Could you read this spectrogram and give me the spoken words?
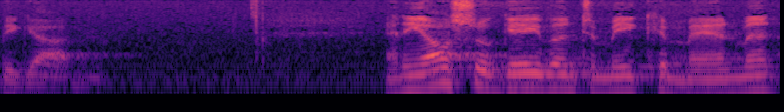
begotten. And he also gave unto me commandment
